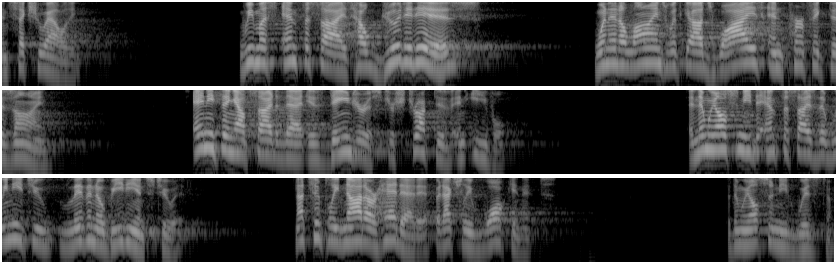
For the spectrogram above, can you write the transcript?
and sexuality. We must emphasize how good it is when it aligns with God's wise and perfect design. Anything outside of that is dangerous, destructive, and evil. And then we also need to emphasize that we need to live in obedience to it. Not simply nod our head at it, but actually walk in it. But then we also need wisdom.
